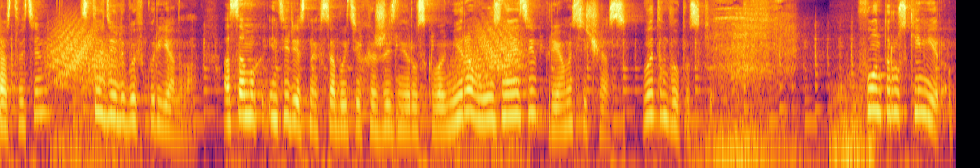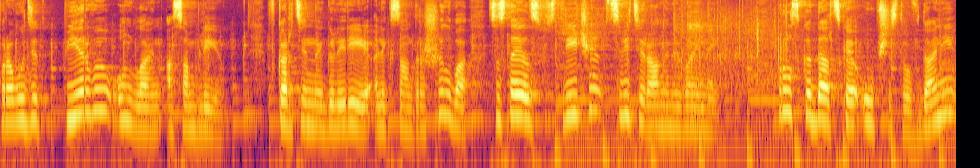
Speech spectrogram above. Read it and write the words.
Здравствуйте! В студии Любовь Курьянова. О самых интересных событиях из жизни русского мира вы узнаете прямо сейчас, в этом выпуске. Фонд «Русский мир» проводит первую онлайн-ассамблею. В картинной галерее Александра Шилова состоялась встреча с ветеранами войны. Русско-датское общество в Дании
